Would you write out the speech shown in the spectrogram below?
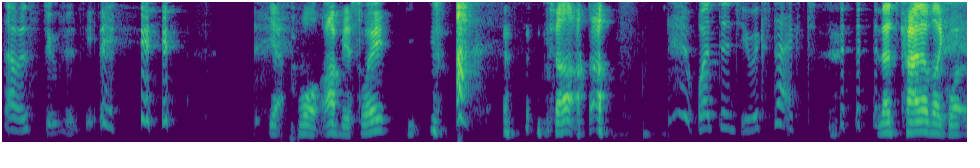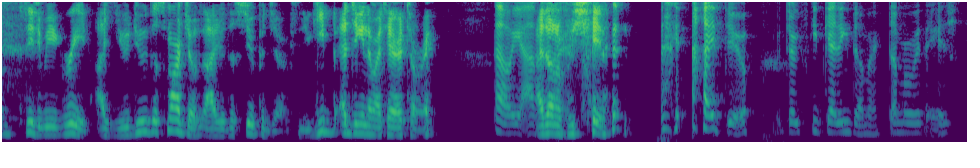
that was stupid, Peter. Yeah. Well, obviously. Duh. what did you expect? That's kind of like what Cece we agreed. Uh, you do the smart jokes, I do the stupid jokes, and you keep edging into my territory. oh yeah, I'm I don't appreciate it. I do. Jokes keep getting dumber, dumber with age.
